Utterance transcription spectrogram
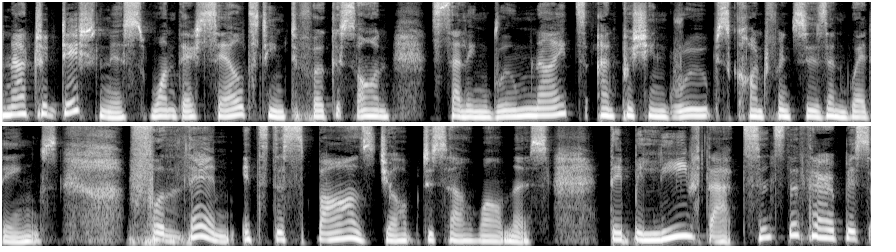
Now, traditionalists want their sales team to focus on selling room nights and pushing groups, conferences, and weddings. For them, it's the spa's job to sell wellness. They believe that since the therapists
